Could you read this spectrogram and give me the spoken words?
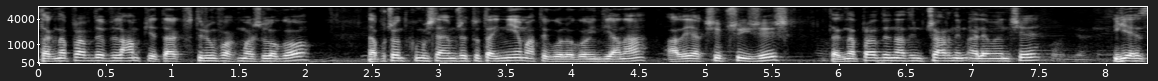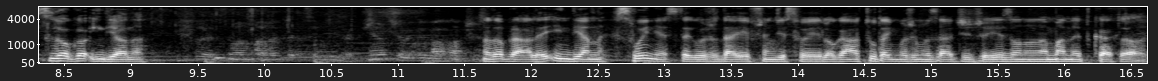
tak naprawdę w lampie, tak, w Triumphach masz logo. Na początku myślałem, że tutaj nie ma tego logo Indiana, ale jak się przyjrzysz, tak naprawdę na tym czarnym elemencie jest logo Indiana. No dobra, ale Indian słynie z tego, że daje wszędzie swoje loga. A tutaj możemy zobaczyć, że jest ono na manetkach, Tak.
